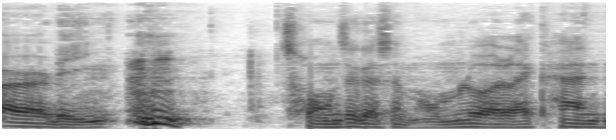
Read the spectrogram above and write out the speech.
二零，从这个什么，我们如果来看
